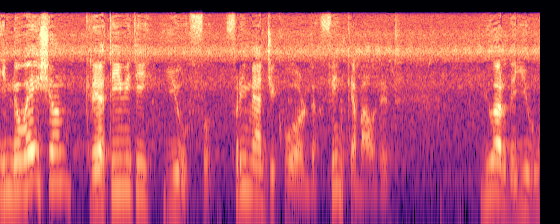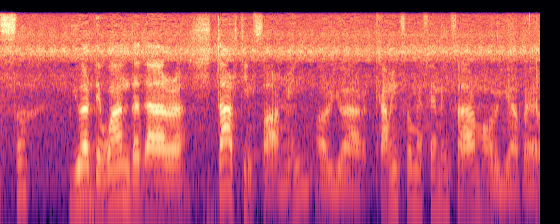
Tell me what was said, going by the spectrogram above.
Innovation, creativity, youth. Three magic words. Think about it. You are the youth, you are the one that are starting farming, or you are coming from a family farm, or you have a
